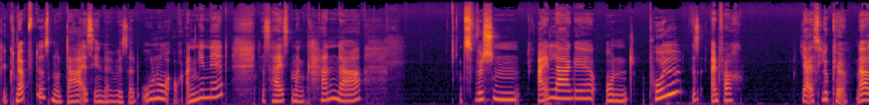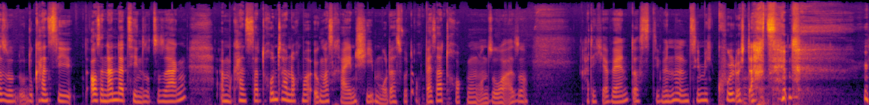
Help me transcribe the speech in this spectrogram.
geknöpft ist, nur da ist sie in der Wizard Uno auch angenäht. Das heißt, man kann da zwischen Einlage und Pull ist einfach ja, ist Lücke. Ne? Also du, du, kannst die auseinanderziehen sozusagen, ähm, kannst da drunter nochmal irgendwas reinschieben oder es wird auch besser trocken und so. Also hatte ich erwähnt, dass die Windeln ziemlich cool durchdacht sind.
